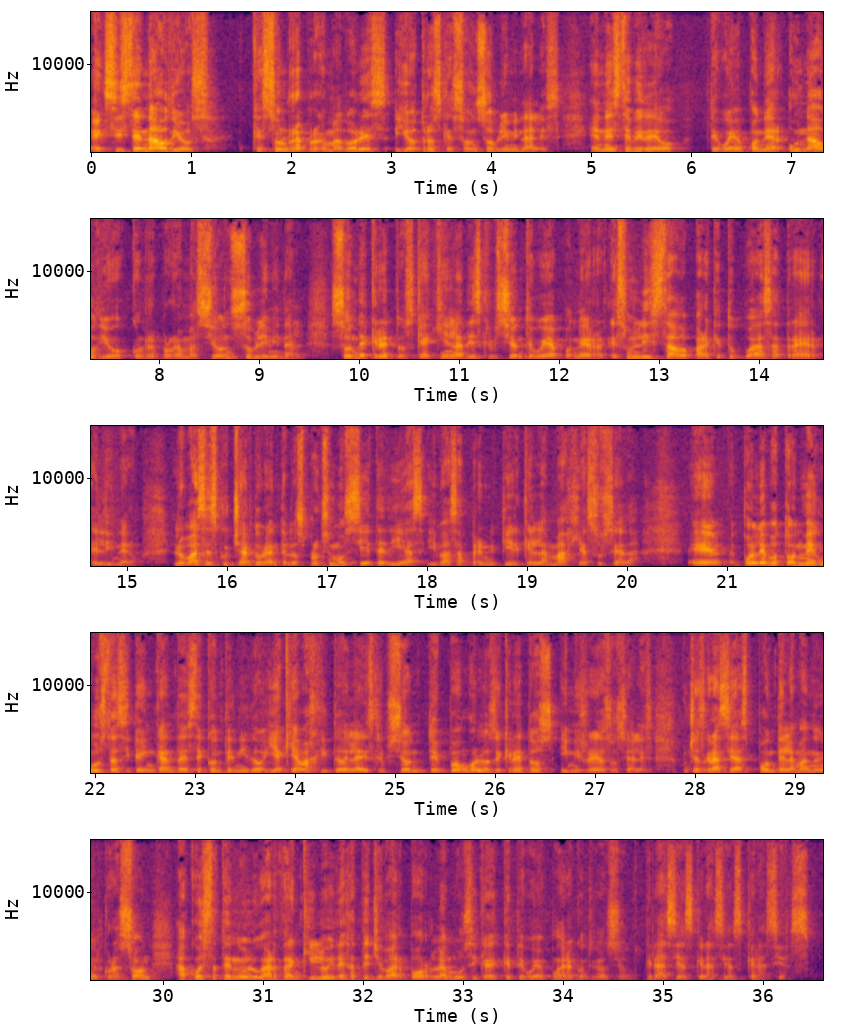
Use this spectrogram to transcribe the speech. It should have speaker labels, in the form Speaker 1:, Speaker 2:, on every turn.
Speaker 1: Existen audios que son reprogramadores y otros que son subliminales. En este video te voy a poner un audio con reprogramación subliminal. Son decretos que aquí en la descripción te voy a poner. Es un listado para que tú puedas atraer el dinero. Lo vas a escuchar durante los próximos 7 días y vas a permitir que la magia suceda. Eh, ponle botón me gusta si te encanta este contenido y aquí abajito en la descripción te pongo los decretos y mis redes sociales. Muchas gracias, ponte la mano en el corazón, acuéstate en un lugar tranquilo y déjate llevar por la música que te voy a poner a continuación. Gracias, gracias, gracias.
